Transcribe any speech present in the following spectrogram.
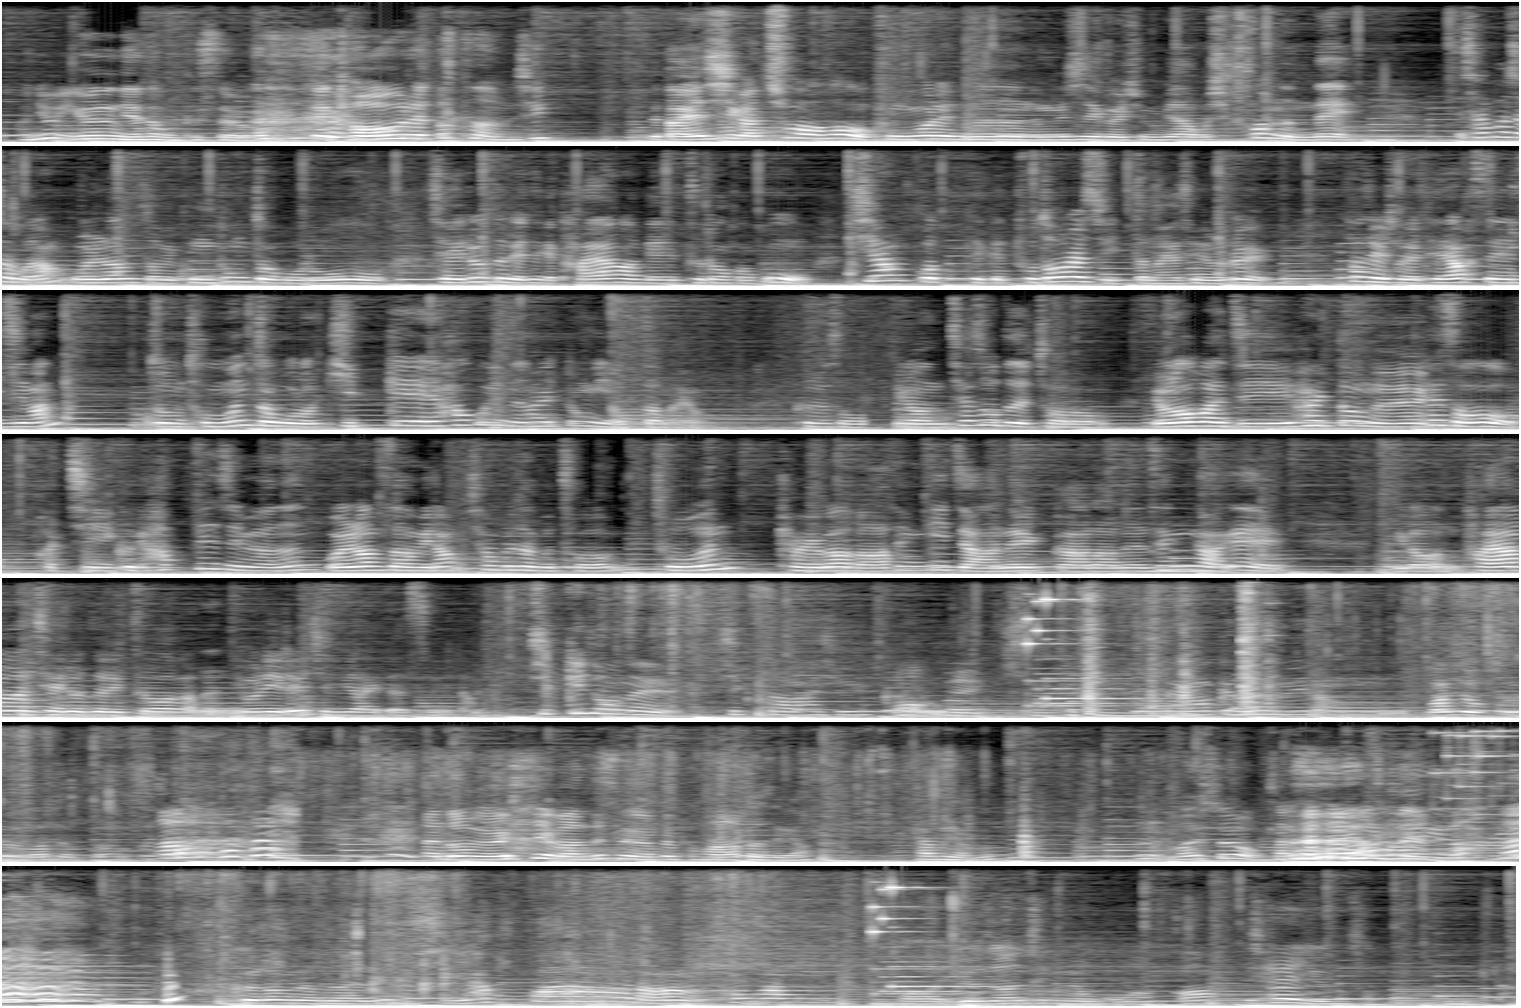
아니요 이유는 예상 못했어요. 그냥 겨울에 따뜻한 음식? 근데 날씨가 추워서 국물 있는 음식을 준비하고 싶었는데 샤브샤브랑 월남쌈이 공통적으로 재료들이 되게 다양하게 들어가고 취향껏 되게 조절할 수 있잖아요 재료를 사실 저희 대학생이지만 좀 전문적으로 깊게 하고 있는 활동이 없잖아요 그래서 이런 채소들처럼 여러 가지 활동을 해서 같이 그게 합해지면은 월남쌈이랑 샤브샤브처럼 좋은 결과가 생기지 않을까라는 생각에 이런 다양한 재료들이 들어가는 요리를 준비하게 되었습니다. 식기 전에 식사하실까요? 어, 네. 잘 먹겠습니다. 맛이 없으면 맛이 없다고. 아, 너무 열심히 만드시는 옆에 봐. 어떠세요? 샤브샤브? 응 맛있어요. 그러면은 혹시 학과랑 성함 저 유전생명공학과 최윤성입니다.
